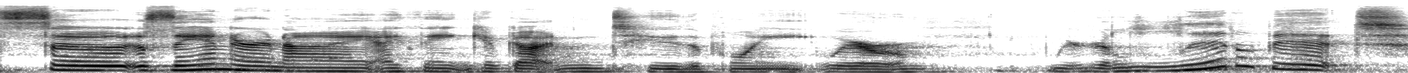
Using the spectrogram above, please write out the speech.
So Xander and I, I think, have gotten to the point where we're a little bit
